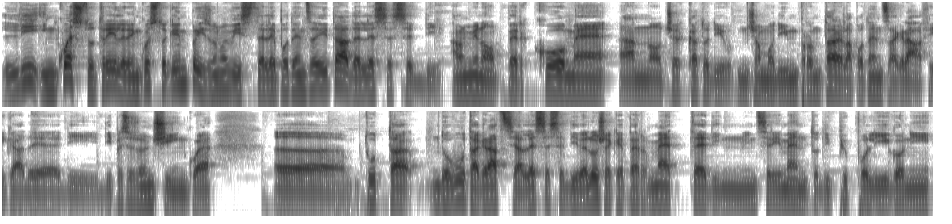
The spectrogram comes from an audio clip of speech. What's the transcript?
lì in questo trailer, in questo gameplay sono viste le potenzialità dell'SSD, almeno per come hanno cercato di, diciamo, di improntare la potenza grafica de, di, di PlayStation 5, eh, tutta dovuta grazie all'SSD veloce che permette di un inserimento di più poligoni,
